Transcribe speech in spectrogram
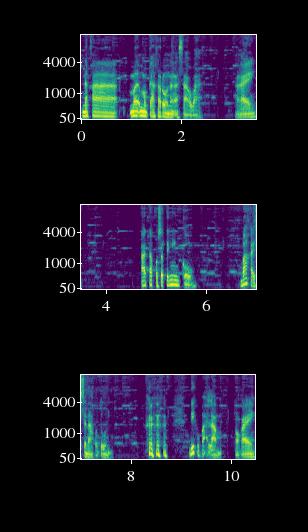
naka, ma- magkakaroon ng asawa. Okay? At ako sa tingin ko, baka isa na ako doon. Hindi ko pa alam. Okay?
